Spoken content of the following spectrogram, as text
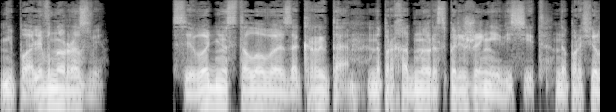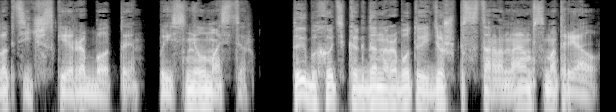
Не палевно разве?» «Сегодня столовая закрыта, на проходное распоряжение висит, на профилактические работы», — пояснил мастер. «Ты бы хоть когда на работу идешь по сторонам смотрел».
